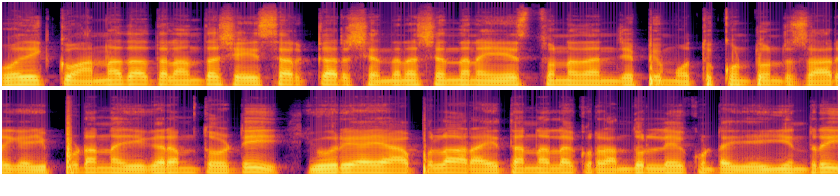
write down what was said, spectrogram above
ఓ దిక్కు అన్నదాతలంతా షేయ్ సర్కార్ చందన చందన వేస్తున్నదని చెప్పి మొత్తుకుంటుండ్రు సార్. ఇక ఇప్పుడన్న ఎగరంతో యూరియా యాప్ల రైతన్నలకు రందులు లేకుండా వేయిండ్రి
